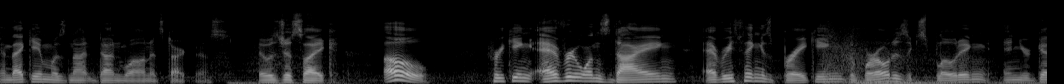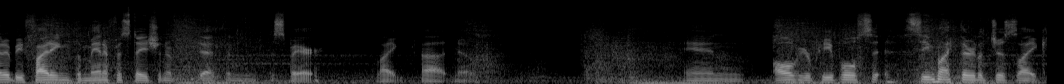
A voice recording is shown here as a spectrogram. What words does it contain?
And that game was not done well in its darkness. It was just like, oh, freaking everyone's dying, everything is breaking, the world is exploding, and you're gonna be fighting the manifestation of death and despair. Like, uh, no. And all of your people se seem like they're just like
